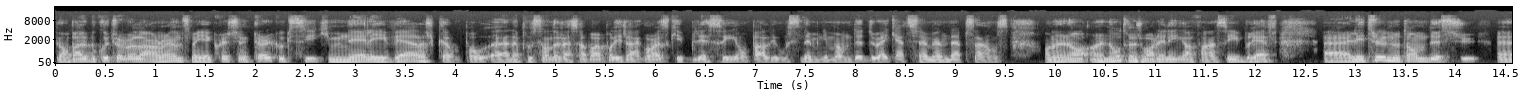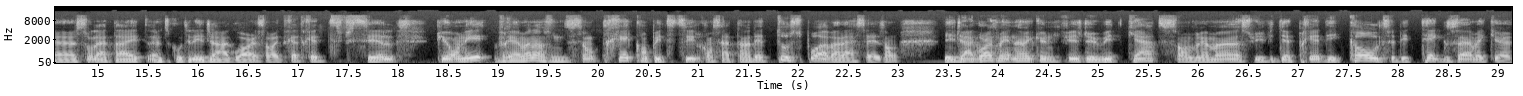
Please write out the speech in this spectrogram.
Puis on parle beaucoup de Trevor Lawrence, mais il y a Christian Kirk aussi qui menait les verges comme pour, à la position de receveur pour les Jaguars qui est blessé. On parlait aussi d'un minimum de deux à quatre semaines d'absence. On a un, au- un autre joueur de ligne offensive. Bref, euh, les tuiles nous tombent dessus euh, sur la tête euh, du côté des Jaguars. Ça va être très, très difficile. Puis on est vraiment dans une édition très compétitive qu'on s'attendait tous pas avant la saison. Les Jaguars maintenant avec une fiche de 8-4 sont vraiment suivis de près des Colts des Texans avec euh,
